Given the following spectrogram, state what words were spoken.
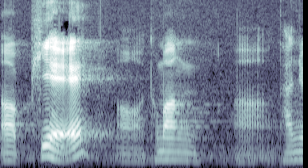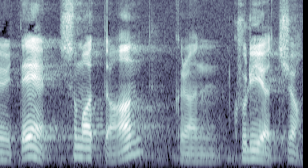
어, 피해 어, 도망 다닐 때 숨었던 그런 굴이었죠.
